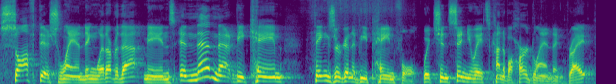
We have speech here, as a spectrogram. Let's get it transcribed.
softish landing, whatever that means. And then that became things are going to be painful, which insinuates kind of a hard landing, right?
